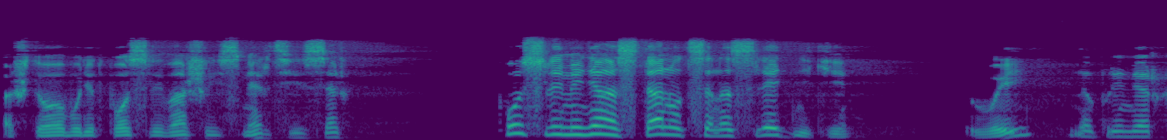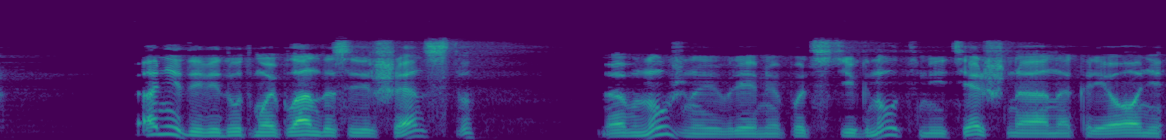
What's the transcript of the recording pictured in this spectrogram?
А что будет после вашей смерти, сэр? После меня останутся наследники. Вы, например. Они доведут мой план до совершенства, а в нужное время подстегнут мятеж на Анакреоне,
